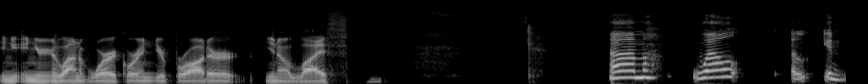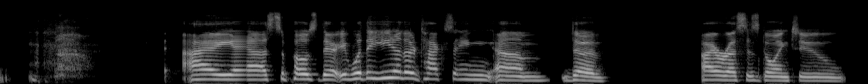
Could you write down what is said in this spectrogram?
in, in your line of work or in your broader you know life? Um well uh, i uh, suppose there the you know they're taxing um the IRS is going to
